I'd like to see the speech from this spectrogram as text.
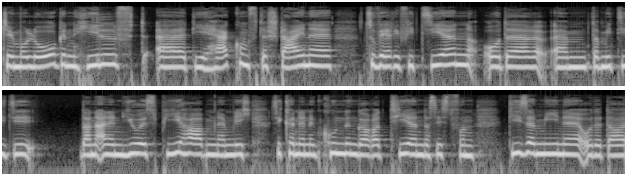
Gemologen hilft, äh, die Herkunft der Steine zu verifizieren oder ähm, damit sie die dann einen USP haben, nämlich sie können den Kunden garantieren, das ist von dieser Mine oder da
